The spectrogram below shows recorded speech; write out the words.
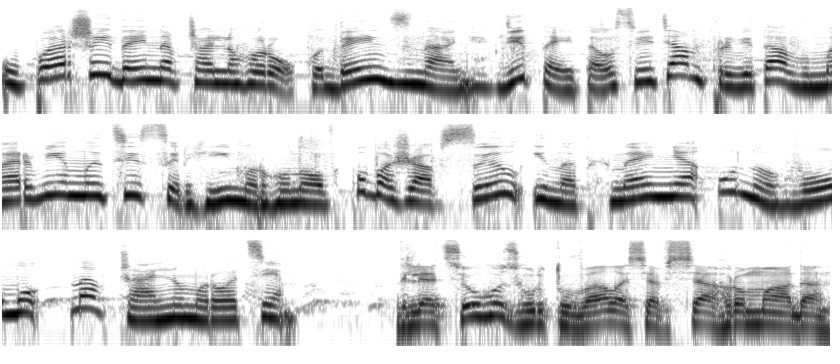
У перший день навчального року, день знань, дітей та освітян привітав мер Вінниці Сергій Моргунов. Побажав сил і натхнення у новому навчальному році. Для цього згуртувалася вся громада.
